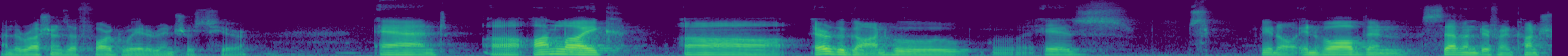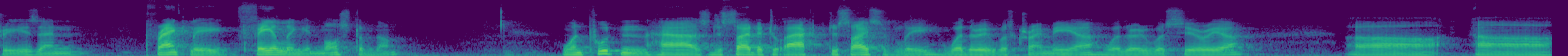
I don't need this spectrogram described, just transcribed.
and the Russians have far greater interests here. And uh, unlike uh, Erdogan, who is you know, involved in seven different countries and frankly failing in most of them, when Putin has decided to act decisively, whether it was Crimea, whether it was Syria, uh, uh,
